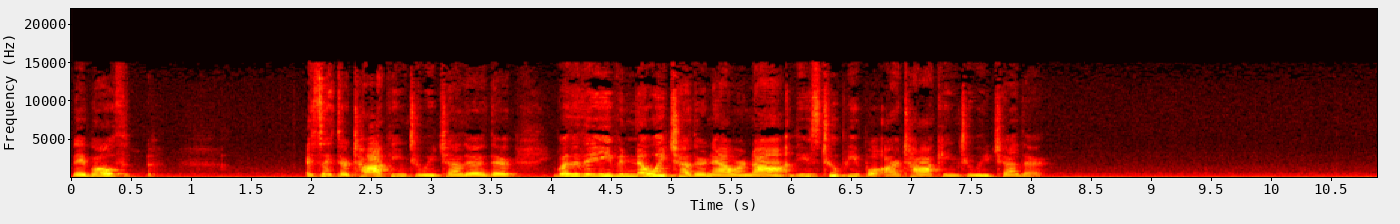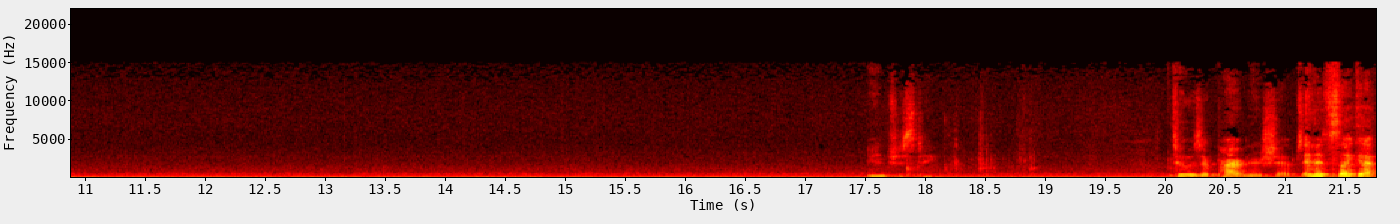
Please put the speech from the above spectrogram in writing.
They both it's like they're talking to each other. They're whether they even know each other now or not. These two people are talking to each other. Interesting. Twos are partnerships. And it's like a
